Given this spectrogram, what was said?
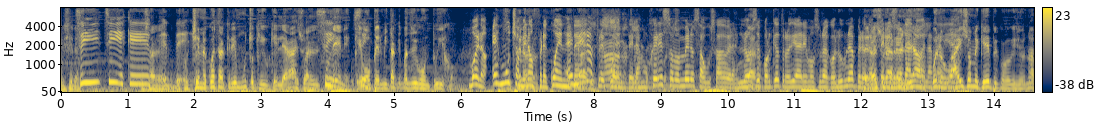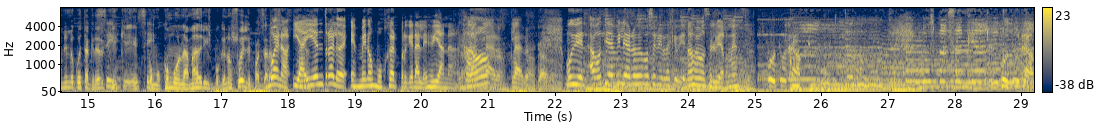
hiciera eso. Sí, sí, es que. O sea, eh, le- eh, che, me cuesta creer mucho que, que le haga eso al Sí, tu nene, que sí. vos permitás que pase con tu hijo. Bueno, es mucho pero menos no- frecuente. es menos Claro, frecuente, claro, las claro, mujeres somos menos abusadoras. No Claro. sé por qué otro día haremos una columna, pero, Pero, es una de realidad. la Bueno, realidad. ahí yo me quedé, pero como que yo, no, a mí me cuesta creer Sí, que, que sí. como, como la madre, porque no suele pasar Bueno, así. y ahí entra lo de es menos mujer porque era lesbiana. Ah, claro, claro. No, claro. Muy bien, Agostina Emilia, nos vemos el viernes que viene. Nos vemos el viernes. Nos pasa que al Futurock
